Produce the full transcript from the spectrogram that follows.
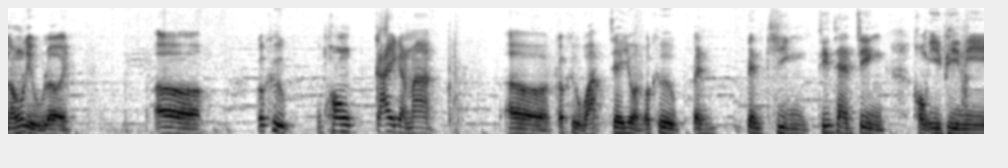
น้องหลิวเลยเออก็คือห้องใกล้กันมากเออก็คือว่าเจหยวนก็คือเป็นเป็นคิงที่แท้จริงของ EP นี้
